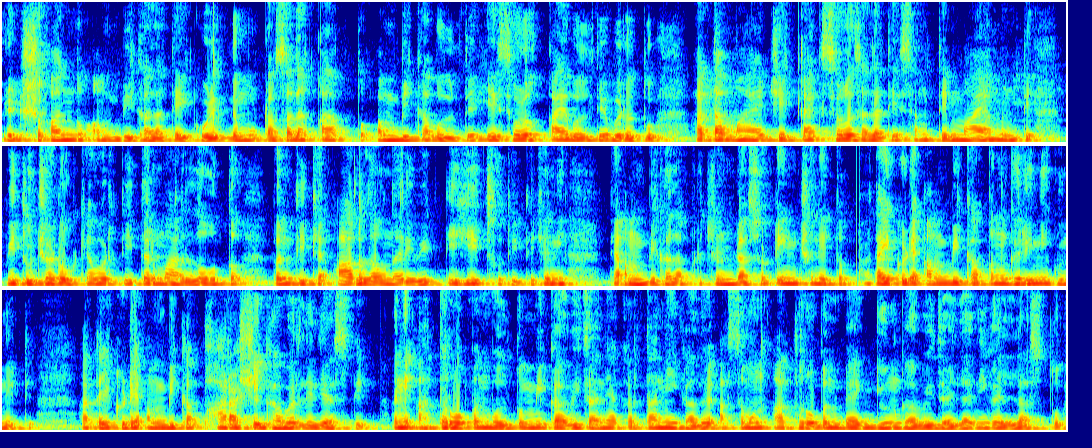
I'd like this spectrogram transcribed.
प्रेक्षकांनो अंबिकाला ते एक वेळ एकदम मोठासा धक्का लागतो. अंबिका बोलते हे सगळं काय बोलते बरं तू? आता माया जे काय सगळं झालं ते सांगते. माया म्हणते मी तुझ्या डोक्यावरती तर मारलं होतं पण तिथे आग लावणारी व्यक्ती हीच होती त्याच्याने त्या अंबिकाला प्रचंड असं टेन्शन येतं. आता इकडे अंबिका पण घरी निघून येते आता इकडे अंबिका फार अशी घाबरलेली असते. आणि अथर्व पण बोलतो मी गावी जाण्याकरता निघालोय असं म्हणून अथर्व पण बॅग घेऊन गावी जायला निघालेला असतो.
